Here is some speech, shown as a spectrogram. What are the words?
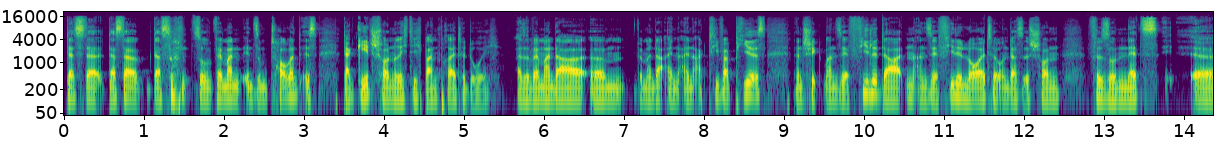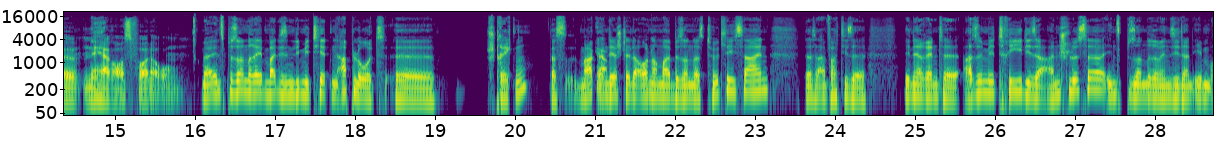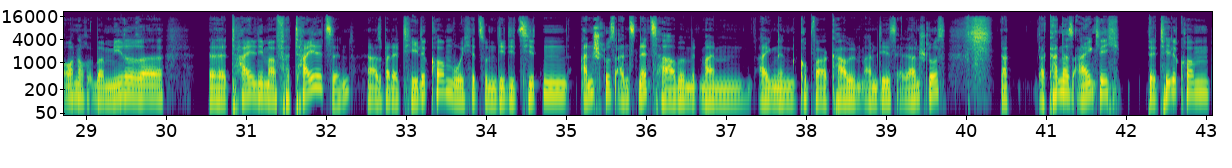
dass da, dass da, dass so, so, wenn man in so einem Torrent ist, da geht schon richtig Bandbreite durch. Also wenn man da, ähm, wenn man da ein, ein aktiver Peer ist, dann schickt man sehr viele Daten an sehr viele Leute und das ist schon für so ein Netz äh, eine Herausforderung. Na, insbesondere eben bei diesen limitierten Upload-Strecken. Äh, das mag ja. an der Stelle auch nochmal besonders tödlich sein, dass einfach diese inhärente Asymmetrie dieser Anschlüsse, insbesondere wenn sie dann eben auch noch über mehrere äh, Teilnehmer verteilt sind, ja, also bei der Telekom, wo ich jetzt so einen dedizierten Anschluss ans Netz habe mit meinem eigenen Kupferkabel, mit meinem DSL-Anschluss, da, da kann das eigentlich der Telekom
